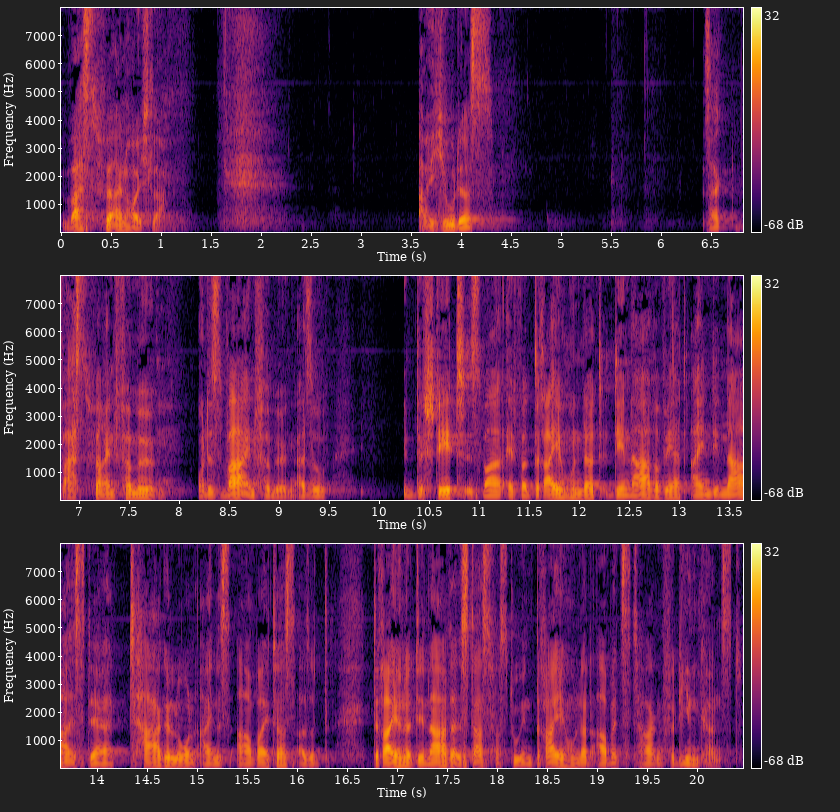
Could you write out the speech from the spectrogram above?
Was für ein Heuchler. Aber Judas sagt, was für ein Vermögen. Und es war ein Vermögen. Also das steht, es war etwa 300 Denare wert. Ein Denar ist der Tagelohn eines Arbeiters. Also 300 Denare ist das, was du in 300 Arbeitstagen verdienen kannst.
